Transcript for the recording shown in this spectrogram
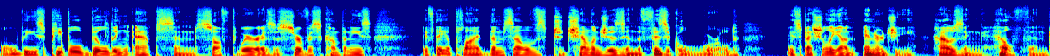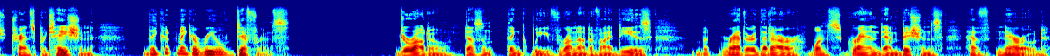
all these people building apps and software as a service companies, if they applied themselves to challenges in the physical world, especially on energy, housing, health, and transportation, they could make a real difference. Dourado doesn't think we've run out of ideas, but rather that our once grand ambitions have narrowed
